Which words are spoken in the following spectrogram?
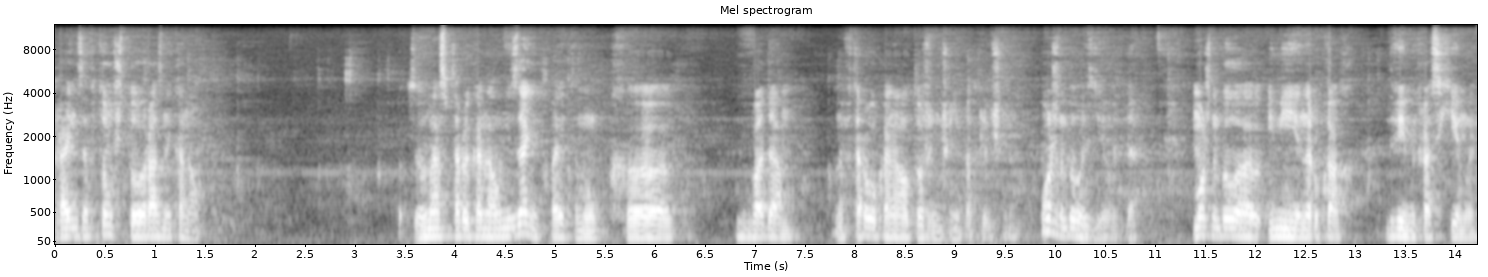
Разница в том, что разный канал. У нас второй канал не занят, поэтому к водам на второго канала тоже ничего не подключено. Можно было сделать, да. Можно было, имея на руках две микросхемы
